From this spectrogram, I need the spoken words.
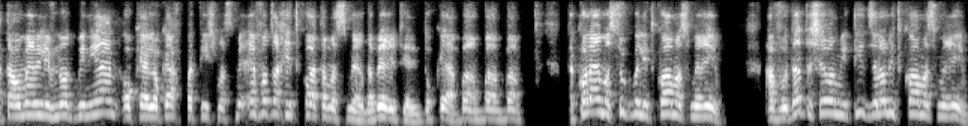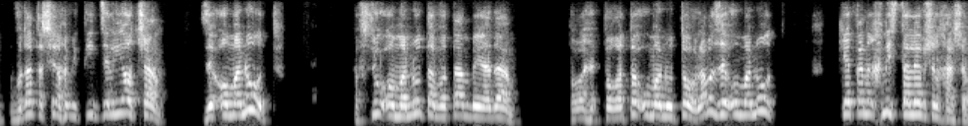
אתה אומר לי לבנות בניין, אוקיי, לוקח פטיש, מסמר, איפה צריך לתקוע את המסמר? דבר איתי, אני תוקע, במ, במ, במ. אתה כל היום עסוק בלתקוע מסמרים. עבודת השם אמיתית זה לא לתקוע מסמרים, עבודת השם אמיתית זה להיות שם, זה אומנות. תפסו אומנות אבותם בידם, תורתו אומנותו. למה זה אומנות? כי אתה נכניס את הלב שלך שם.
